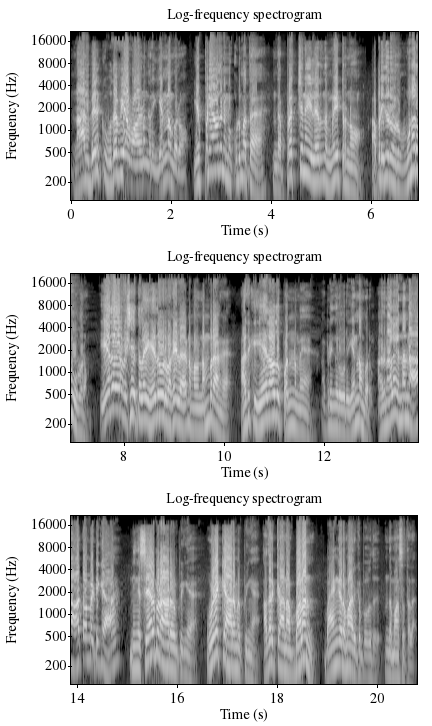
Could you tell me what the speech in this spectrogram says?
நாலு பேருக்கு உதவியா வாழணுங்கிற எண்ணம் வரும். எப்படியாவது நம்ம குடும்பத்தை இந்த பிரச்சனையிலிருந்து மீட்டணும் அப்படிங்கிற ஒரு உணர்வு வரும். ஏதோ ஒரு விஷயத்துல ஏதோ ஒரு வகையில நம்மளை நம்புறாங்க. அதுக்கு ஏதாவது பண்ணணுமே அப்படிங்கிற ஒரு எண்ணம் வரும். அதனால என்னன்னா ஆட்டோமேட்டிக்கா நீங்க செயல்பட ஆரம்பிப்பீங்க. உழைக்க ஆரம்பிப்பீங்க. அதற்கான பலன் பயங்கரமாக இருக்க போகுது இந்த மாதத்தில்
